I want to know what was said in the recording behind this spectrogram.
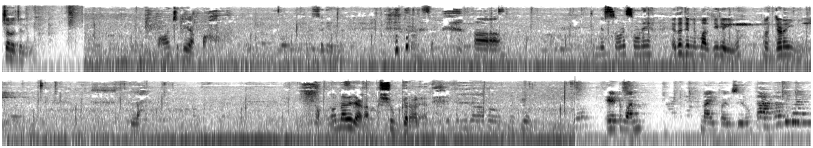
ਚਲੋ, ਚੱਲੀਏ। ਪਹੁੰਚ ਗਏ ਆਪਾਂ। ਹਾਂ। ਕਿੰਨੇ ਸੋਹਣੇ ਸੋਹਣੇ ਇਹ ਤਾਂ ਜਿੰਨੇ ਮਰਜ਼ੀ ਲਈ ਜਾ ਰੱਜਣਾ ਹੀ ਨਹੀਂ। ਲੈ। ਉਹਨਾਂ ਦੇ ਜਾਣਾ ਸ਼ੂਗਰ ਵਾਲਿਆਂ ਦੇ। 81950 ਤਾਤਾ ਸੀ ਬਣੀ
